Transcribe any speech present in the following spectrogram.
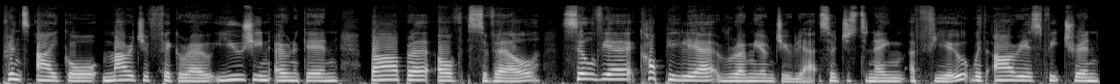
Prince Igor, Marriage of Figaro, Eugene Onegin, Barber of Seville, Sylvia, Coppelia, Romeo and Juliet. So just to name a few, with arias featuring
